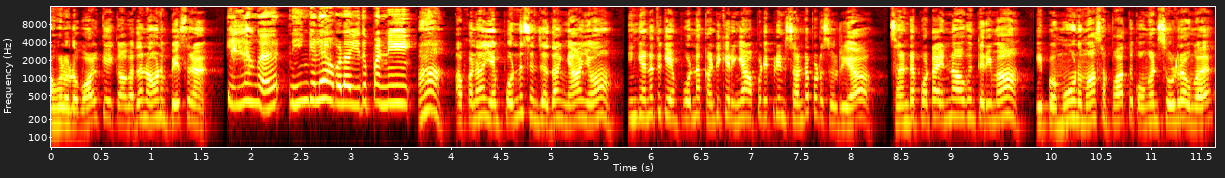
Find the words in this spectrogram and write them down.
அவளோட வாழ்க்கைக்காக தான் நானும் பேசுறேன். இல்லங்க நீங்களே அவளை இது பண்ணி. ஆ அப்பனா என் பொண்ணு செஞ்சதுதான் நியாயம். இங்க என்னத்துக்கு என் பொண்ணை கண்டிக்கிறீங்க? அப்படி இப்படின்னு சண்டை போட சொல்றியா? சண்டை போட்டா என்ன ஆகும் தெரியுமா? இப்ப மூணு மாசம் பாத்துக்கோங்கன்னு சொல்றவங்க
